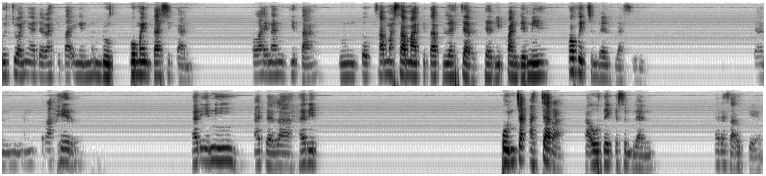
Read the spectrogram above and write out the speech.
Tujuannya adalah kita ingin mendokumentasikan pelayanan kita untuk sama-sama kita belajar dari pandemi COVID-19 ini. Dan yang terakhir, hari ini adalah hari puncak acara KUT ke-9 RSA UGM.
